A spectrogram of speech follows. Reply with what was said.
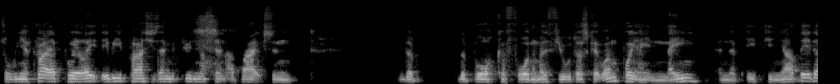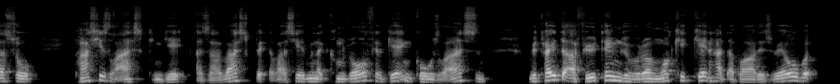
So, when you try to play like the wee passes in between the centre backs and the the block of four in the midfielders, at one point I had nine in the 18 yard area. So, passes like this can get as a risk, but like I said, when it comes off, you're getting goals like this. And we tried that a few times, we were unlucky. Kent hit the bar as well, but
